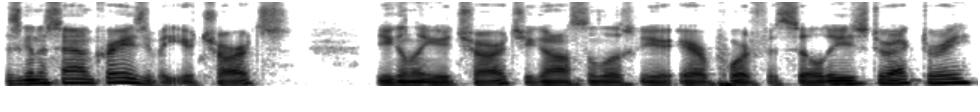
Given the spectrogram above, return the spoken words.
It's going to sound crazy, but your charts. You can look at your charts. You can also look at your airport facilities directory.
